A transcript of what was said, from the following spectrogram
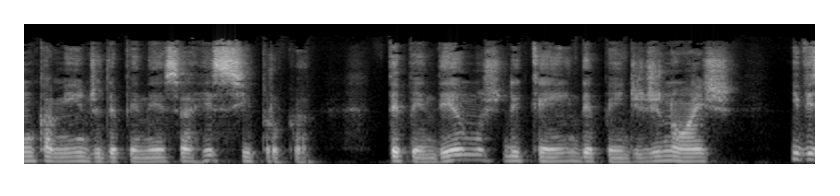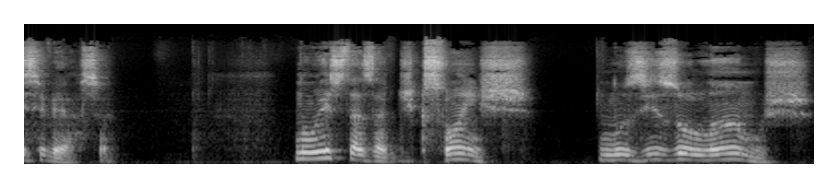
um caminho de dependência recíproca. Dependemos de quem depende de nós e vice-versa. No eixo das adicções, nos isolamos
